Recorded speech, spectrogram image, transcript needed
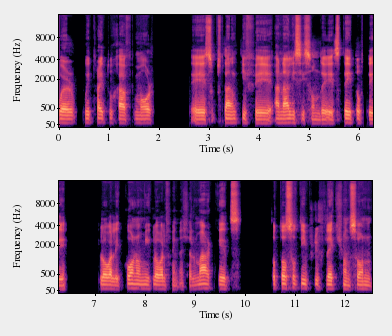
where we try to have more uh, substantive uh, analysis on the state of the global economy, global financial markets, but also deep reflections on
